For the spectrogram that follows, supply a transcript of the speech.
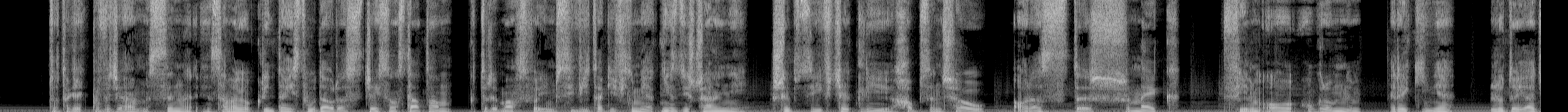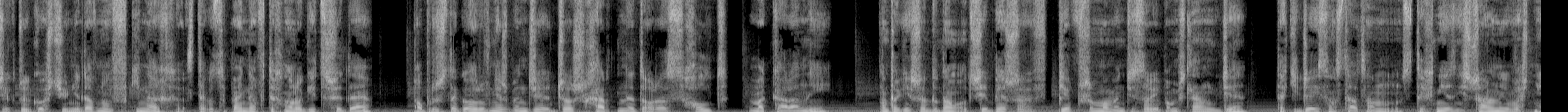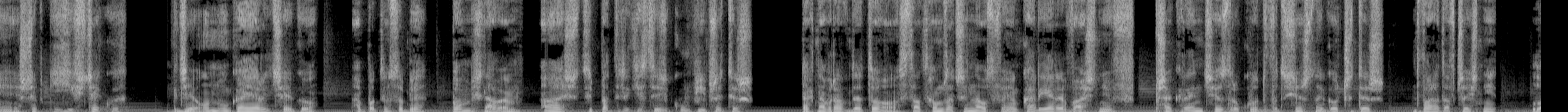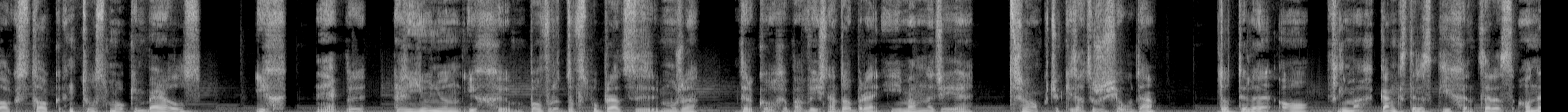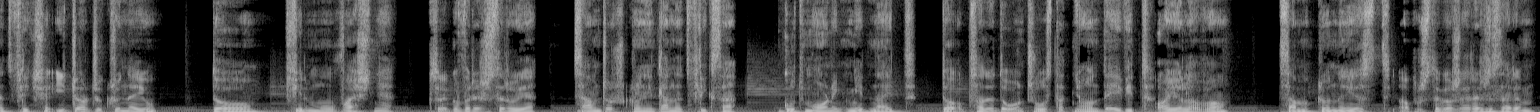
to tak jak powiedziałem, syn samego Clint Eastwooda oraz Jason Statham, który ma w swoim CV takie filmy jak Niezniszczalni, Szybcy i Wściekli, Hobbs and Show oraz też Meg, film o ogromnym rekinie ludojadzie, który gościł niedawno w kinach, z tego co pamiętam w technologii 3D. Oprócz tego również będzie Josh Hartnett oraz Holt McCallany. A tak jeszcze dodam od siebie, że w pierwszym momencie sobie pomyślałem, gdzie taki Jason Statham z tych niezniszczalnych, właśnie szybkich i wściekłych gdzie on u Gaja a potem sobie pomyślałem, a ty Patryk jesteś głupi, przecież tak naprawdę to Statham zaczynał swoją karierę właśnie w przekręcie z roku 2000, czy też dwa lata wcześniej Lock, Stock and Two Smoking Barrels. Ich jakby reunion, ich powrót do współpracy może tylko chyba wyjść na dobre i mam nadzieję, trzymam kciuki za to, że się uda. To tyle o filmach gangsterskich, teraz o Netflixie i George'u Clooney'u. Do filmu właśnie, którego wyreżyseruje sam George Clooney dla Netflixa Good Morning Midnight. Do obsady dołączył ostatnio David Oyelowo. Sam Clooney jest oprócz tego, że reżyserem,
